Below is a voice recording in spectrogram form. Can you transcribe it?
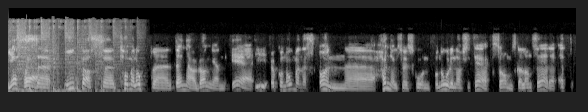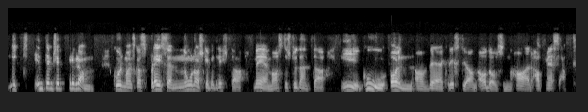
Yes, uh, ukas uh, tommel opp uh, denne gangen er i Økonomenes ånd, Handelshøyskolen på Nord universitet, som skal lansere et nytt internship-program hvor man skal spleise nordnorske bedrifter med masterstudenter i god ånd av det Kristian Adolfsen har hatt med seg.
